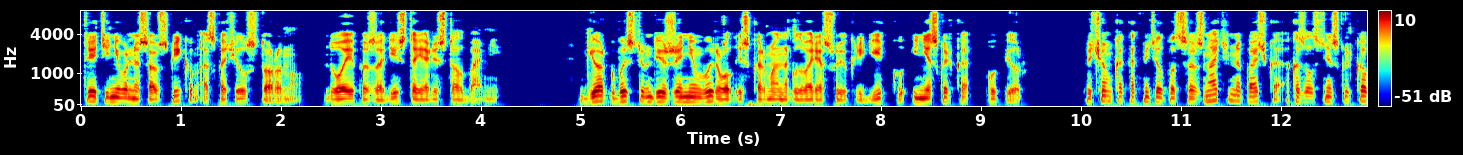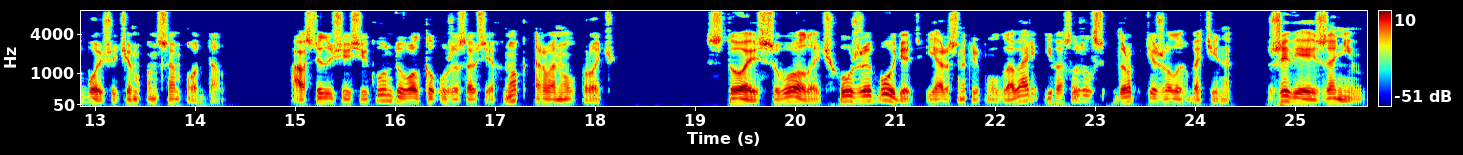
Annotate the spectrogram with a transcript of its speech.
Третий невольно со вскриком отскочил в сторону. Двое позади стояли столбами. Георг быстрым движением вырвал из кармана главаря свою кредитку и несколько купюр. Причем, как отметил подсознательно, пачка оказалась несколько больше, чем он сам отдал. А в следующую секунду Волков уже со всех ног рванул прочь. «Стой, сволочь, хуже будет!» — яростно крикнул главарь и послужился дробь тяжелых ботинок. «Живее за ним!»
